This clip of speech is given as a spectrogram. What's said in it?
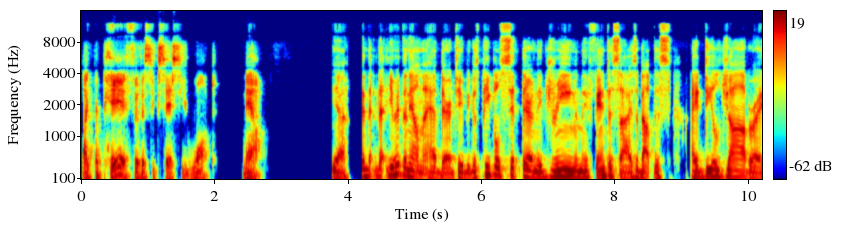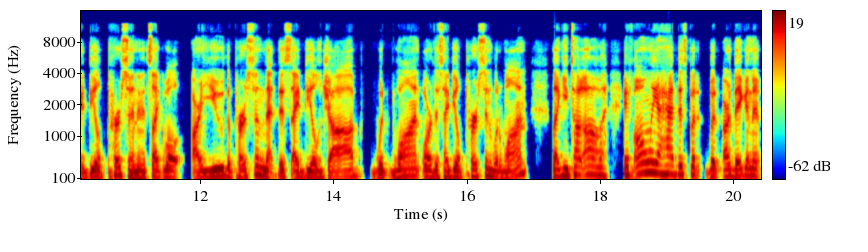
like prepare for the success you want now. Yeah, and th- th- you hit the nail on the head there too, because people sit there and they dream and they fantasize about this ideal job or ideal person, and it's like, well, are you the person that this ideal job would want or this ideal person would want? Like you talk, oh, if only I had this, but but are they gonna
